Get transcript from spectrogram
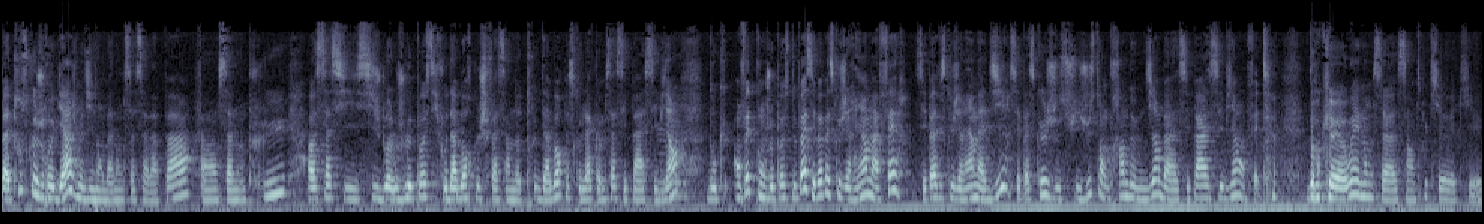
bah, tout ce que je regarde, je me dis non, bah non, ça, ça va pas, ça non plus. ça, si, si je, dois, je le poste, il faut d'abord que je fasse un autre truc d'abord parce que là, comme ça, c'est pas assez bien. Mm. Donc, en fait, quand je poste pas, c'est pas parce que j'ai rien à faire, c'est pas parce que j'ai rien à dire, c'est parce que je suis juste en train de me dire bah c'est pas assez bien en fait. Donc euh, ouais non, ça c'est un truc qui, est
